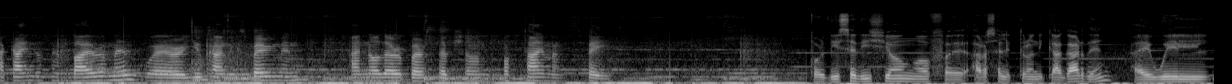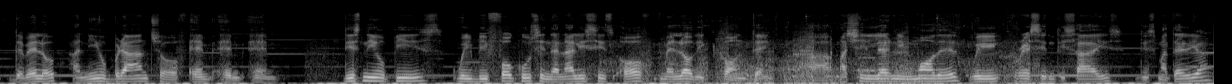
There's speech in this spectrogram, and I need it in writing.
a kind of environment where you can experiment another perception of time and space. For this edition of uh, Ars Electronica Garden, I will develop a new branch of MMM. This new piece will be focused in the analysis of melodic content. A machine learning model will resynthesize this material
